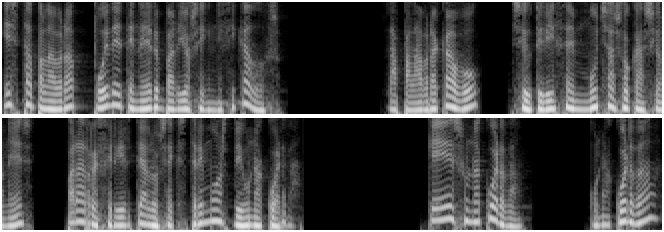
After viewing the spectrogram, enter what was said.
Esta palabra puede tener varios significados. La palabra cabo se utiliza en muchas ocasiones para referirte a los extremos de una cuerda. ¿Qué es una cuerda? Una cuerda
